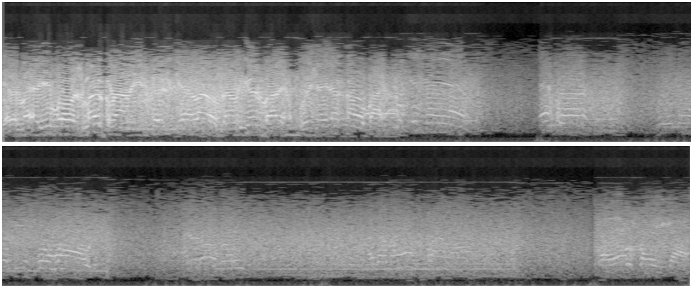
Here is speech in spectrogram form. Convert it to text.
Yeah, man, you blowing smoke around the East Coast of Carolina. Sounding good, buddy. Appreciate that call, buddy. Yes, sir. What are you doing being so loud? I don't know, buddy. I got my amplifier on. What amplifier you got?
